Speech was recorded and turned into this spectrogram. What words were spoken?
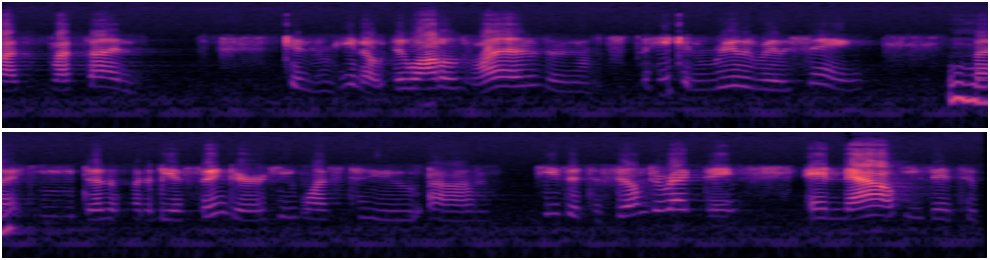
my my son can you know do all those runs and he can really really sing Mhm. but he doesn't want to be a singer he wants to um he's into film directing and now he's into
